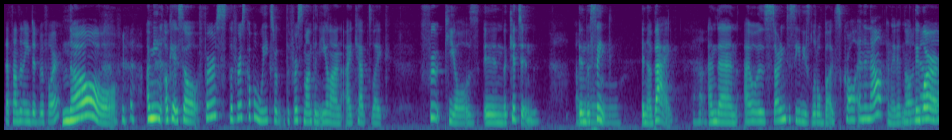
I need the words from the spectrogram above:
That's not something you did before? No. I mean, okay, so first, the first couple weeks or the first month in Ilan, I kept like fruit peels in the kitchen In the sink. Oh. in a bag. Uh-huh. And then I was starting to see these little bugs crawl in and out, and I didn't know Oh, what they were.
